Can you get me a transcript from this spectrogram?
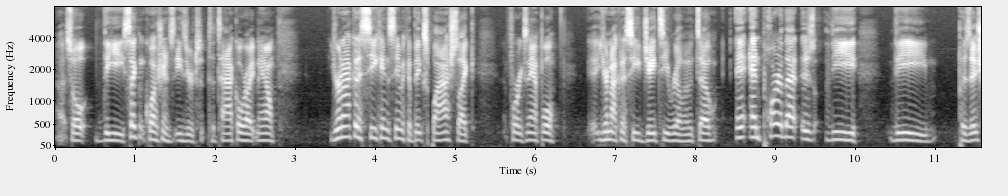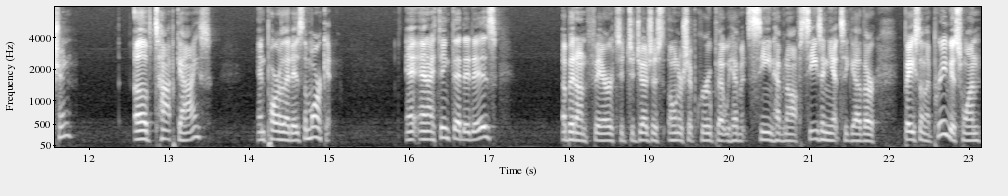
Uh, so the second question is easier to, to tackle right now. You're not going to see City make a big splash. Like, for example, you're not going to see JT Realmuto, and, and part of that is the the position of top guys, and part of that is the market. And, and I think that it is a bit unfair to, to judge this ownership group that we haven't seen have an off season yet together based on the previous one.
